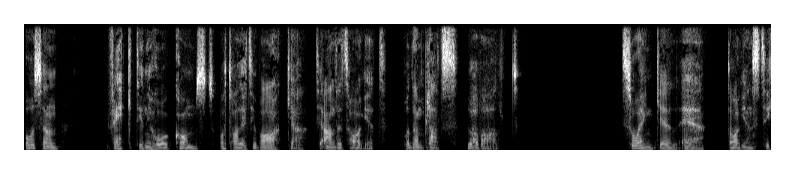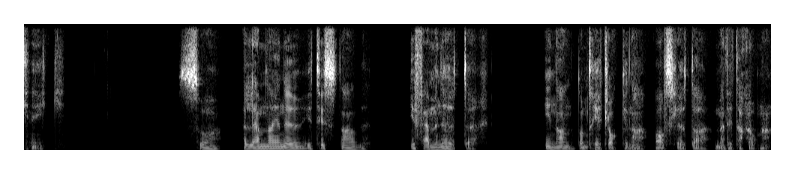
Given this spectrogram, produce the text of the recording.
och sen väck din ihågkomst och ta dig tillbaka till andetaget på den plats du har valt. Så enkel är dagens teknik. Så jag lämnar er nu i tystnad i fem minuter innan de tre klockorna avslutar meditationen.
